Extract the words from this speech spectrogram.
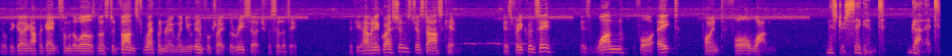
You'll be going up against some of the world's most advanced weaponry when you infiltrate the research facility. If you have any questions, just ask him. His frequency is 148.41. Mr. Sigint. Got it.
